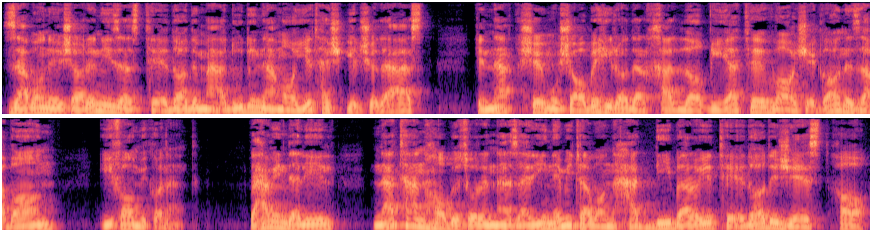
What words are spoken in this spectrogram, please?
زبان اشاره نیز از تعداد معدودی نمایه تشکیل شده است که نقش مشابهی را در خلاقیت واژگان زبان ایفا می کنند. به همین دلیل نه تنها به طور نظری نمی‌توان حدی برای تعداد جست ها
